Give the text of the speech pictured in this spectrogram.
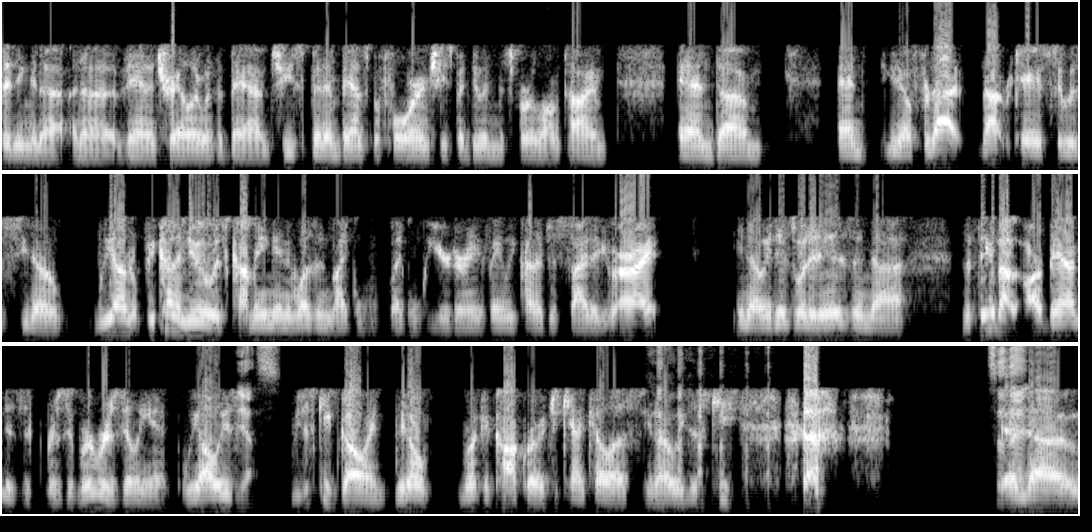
sitting in a in a van and trailer with a band. She's been in bands before, and she's been doing this for a long time. And um, and you know, for that that case, it was you know we un, we kind of knew it was coming, and it wasn't like like weird or anything. We kind of decided, all right, you know, it is what it is, and uh, the thing about our band is we're resilient. We always yes. we just keep going. We don't we're like a cockroach. You can't kill us. You know, we just keep. so then, and uh,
